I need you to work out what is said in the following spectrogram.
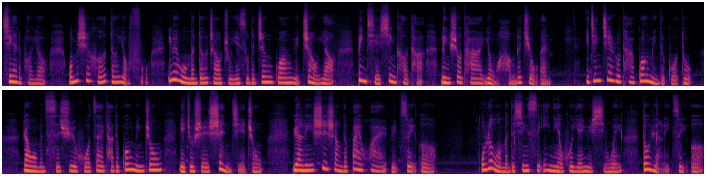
亲爱的朋友，我们是何等有福，因为我们得着主耶稣的真光与照耀，并且信靠他，领受他永恒的救恩，已经进入他光明的国度。让我们持续活在他的光明中，也就是圣洁中，远离世上的败坏与罪恶。无论我们的心思意念或言语行为，都远离罪恶。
